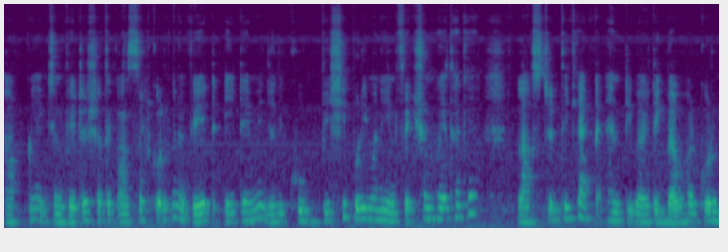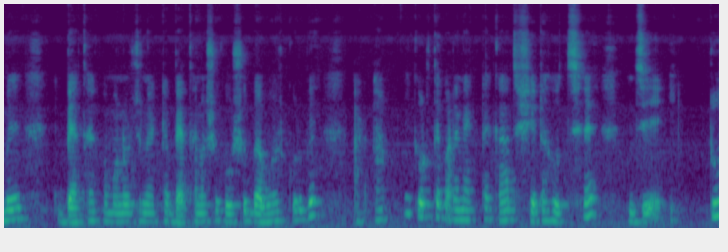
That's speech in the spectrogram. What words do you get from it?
আপনি একজন ভেটের সাথে কনসাল্ট করবেন। ভেট এই টাইমে যদি খুব বেশি পরিমাণে ইনফেকশন হয়ে থাকে লাস্টের দিকে একটা অ্যান্টিবায়োটিক ব্যবহার করবে, ব্যথা কমানোর জন্য একটা ব্যথানাশক ওষুধ ব্যবহার করবে। আর আপনি করতে পারেন একটা কাজ, সেটা হচ্ছে যে একটু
